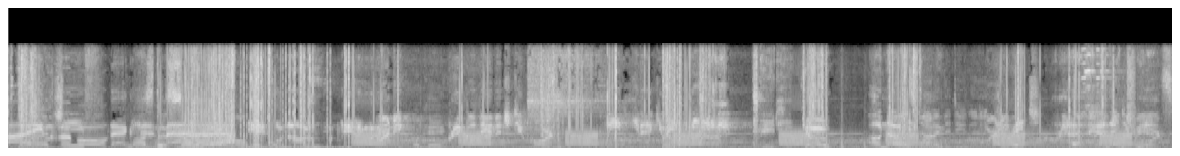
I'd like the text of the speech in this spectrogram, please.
I'm the Chief, bold action lost the man. solar Yes or no? I'm warning. Okay. Critical damage to core. Please evacuate immediately. Where'd he go? Oh no, I just wanted to do that. Hey, Rich. Man, I knew it is.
